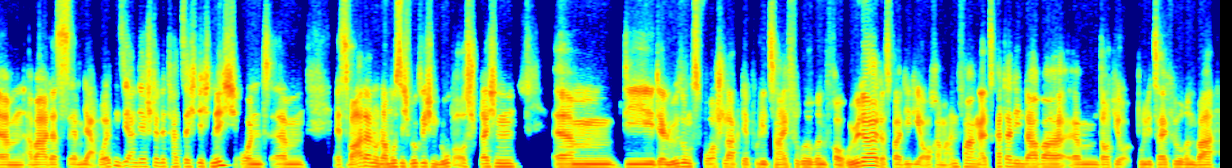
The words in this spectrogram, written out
Ähm, aber das ähm, ja, wollten sie an der Stelle tatsächlich nicht. Und ähm, es war dann, und da muss ich wirklich ein Lob aussprechen, ähm, die, der Lösungsvorschlag der Polizeiführerin Frau Röder, das war die, die auch am Anfang, als Katalin da war, ähm, dort die Polizeiführerin war,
